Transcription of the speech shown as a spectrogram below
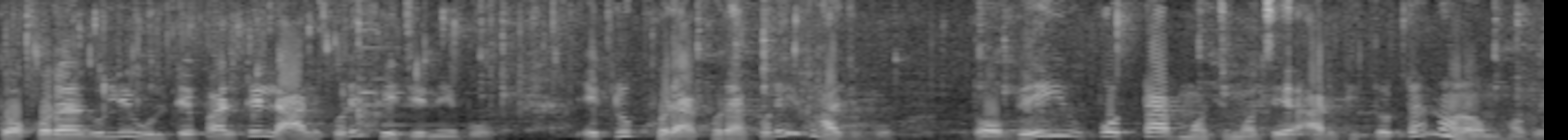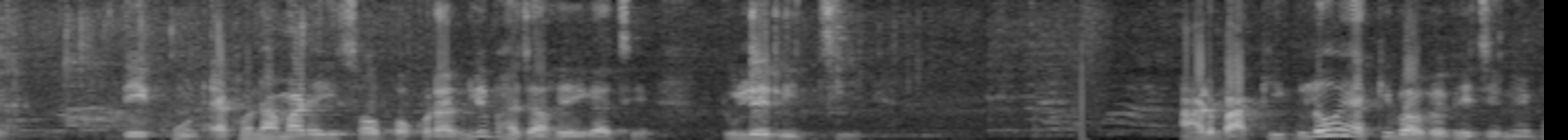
পকোড়াগুলি উল্টে পাল্টে লাল করে ভেজে নেব। একটু খোড়া খোড়া করেই ভাজবো। তবেই উপরটা মচমচে আর ভিতরটা নরম হবে। দেখুন, এখন আমার এই সব পকোড়াগুলি ভাজা হয়ে গেছে। তুলে নিচ্ছি। আর বাকিগুলোও একইভাবে ভেজে নেব।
